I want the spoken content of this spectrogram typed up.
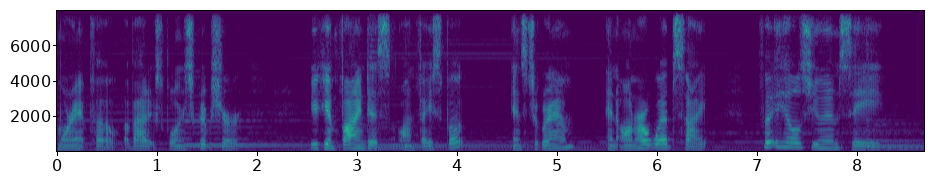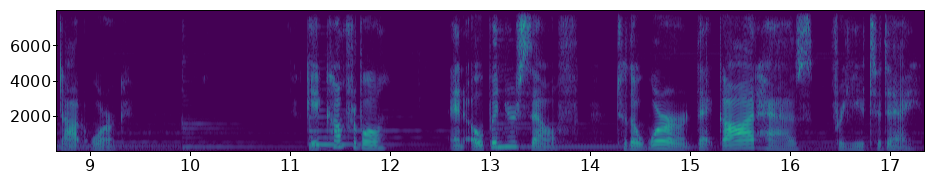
more info about Exploring Scripture, you can find us on Facebook, Instagram, and on our website, foothillsumc.org. Get comfortable and open yourself to the word that God has for you today.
